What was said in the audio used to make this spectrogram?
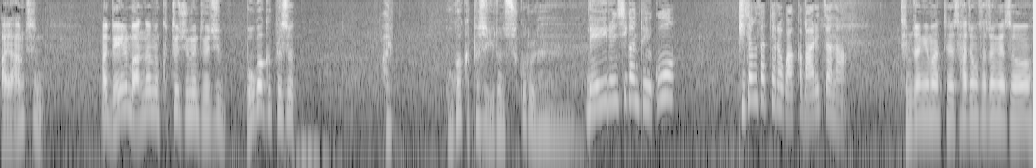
아니 아무튼 아 내일 만나면 그때 주면 되지. 뭐가 급해서? 아니 뭐가 급해서 이런 수고를 해? 내일은 시간 되고 비상사태라고 아까 말했잖아. 팀장님한테 사정사정해서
